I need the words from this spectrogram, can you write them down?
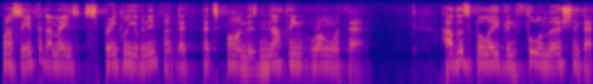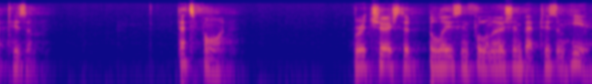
when I say infant, that means sprinkling of an infant. That, that's fine. There's nothing wrong with that. Others believe in full immersion baptism. That's fine. We're a church that believes in full immersion baptism here.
